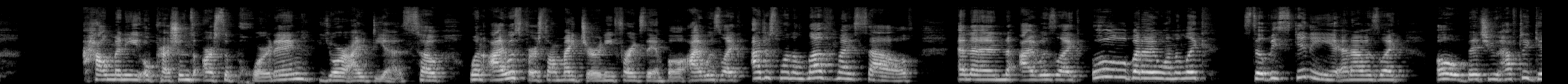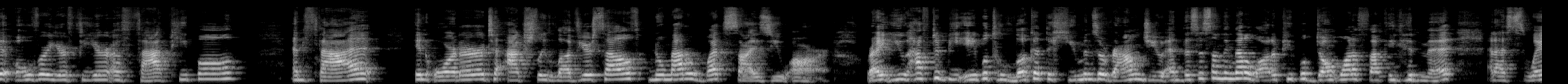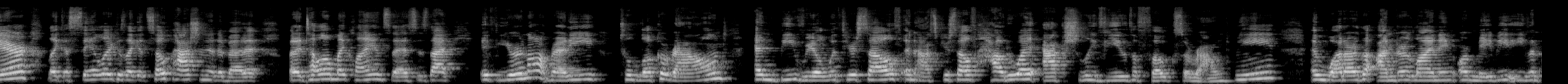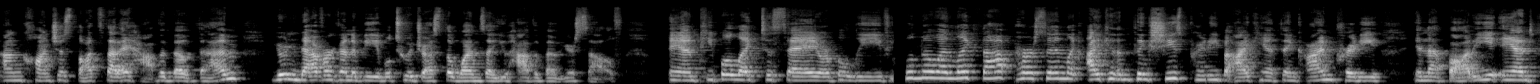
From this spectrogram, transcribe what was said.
how many oppressions are supporting your ideas. So when I was first on my journey, for example, I was like, I just want to love myself. And then I was like, oh, but I want to like still be skinny. And I was like, oh, bitch, you have to get over your fear of fat people and fat in order to actually love yourself, no matter what size you are right? You have to be able to look at the humans around you. And this is something that a lot of people don't want to fucking admit. And I swear, like a sailor, because I get so passionate about it, but I tell all my clients this is that if you're not ready to look around and be real with yourself and ask yourself, how do I actually view the folks around me? And what are the underlining or maybe even unconscious thoughts that I have about them? You're never going to be able to address the ones that you have about yourself. And people like to say or believe, well, no, I like that person. Like I can think she's pretty, but I can't think I'm pretty in that body. And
